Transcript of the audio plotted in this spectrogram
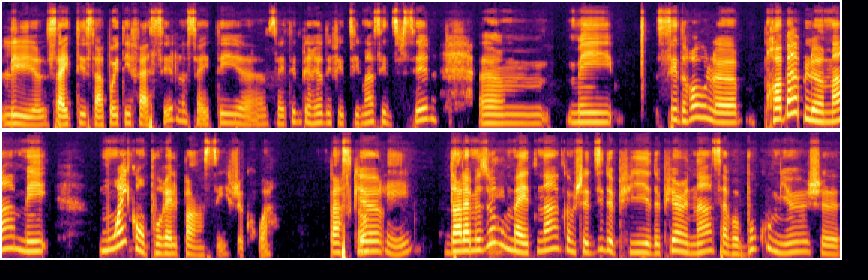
les ça a été ça a pas été facile, là. Ça a été, ça a été une période effectivement assez difficile. Mais c'est drôle, probablement, mais moins qu'on pourrait le penser, je crois. Parce que. Dans la mesure où maintenant, comme je te dis, depuis depuis 1 an, ça va beaucoup mieux. Je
